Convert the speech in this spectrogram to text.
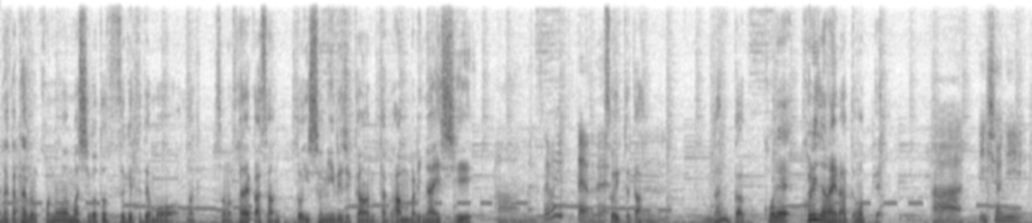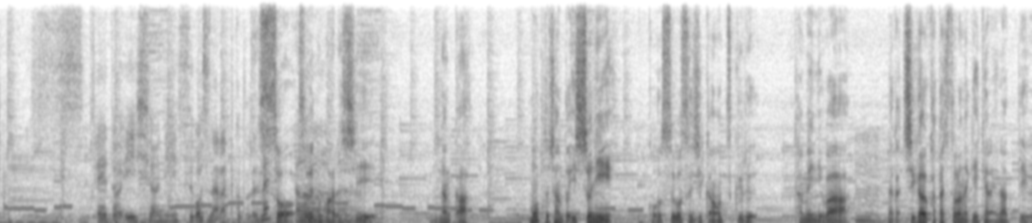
なんか多分このまま仕事続けてても、まあ、そのさやかさんと一緒にいる時間多分あんまりないし。あなんかそれは言ってたよね。そう言ってた、うん、なんかこれこれじゃないなって思って。ああ一緒にえーと、一緒に過ごすならってことでね。そう、そういうのもあるし、うん、なんかもっとちゃんと一緒にこう過ごす時間を作るためには、うん、なんか違う形取らなきゃいけないなっていう,、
